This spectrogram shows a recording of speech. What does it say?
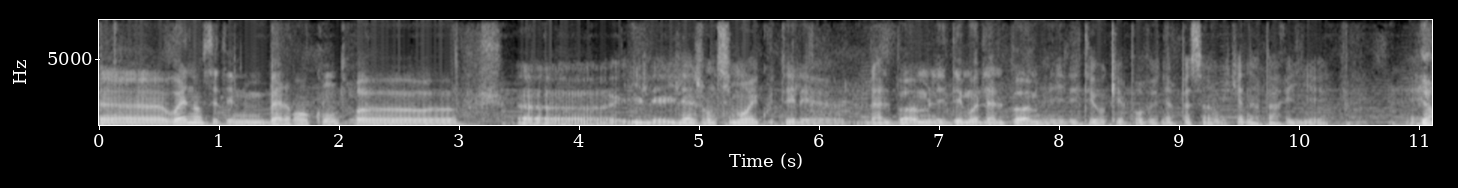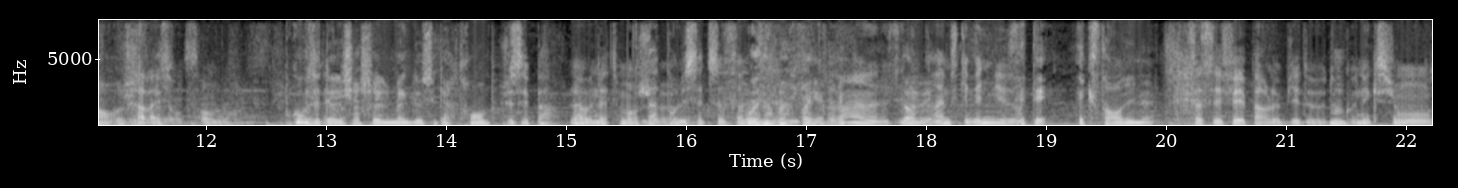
Euh, ouais, non, c'était une belle rencontre. Euh, euh, il, il a gentiment écouté les- l'album, les démos de l'album, et il était ok pour venir passer un week-end à Paris et, Et travailler ensemble. Pourquoi vous êtes allé chercher le mec de Supertramp Je sais pas. Là, honnêtement, je... Bah, pour le saxophone Oui, des non, mais années enfin, 80, c'était quand même ce qu'il y avait de mieux. hein. C'était extraordinaire. ça s'est fait par le biais de, de Mm. connexions. Il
